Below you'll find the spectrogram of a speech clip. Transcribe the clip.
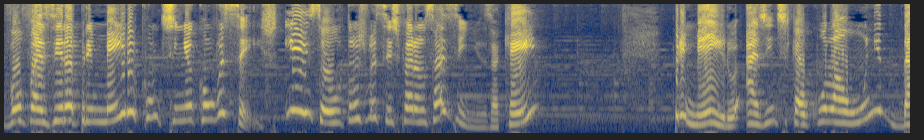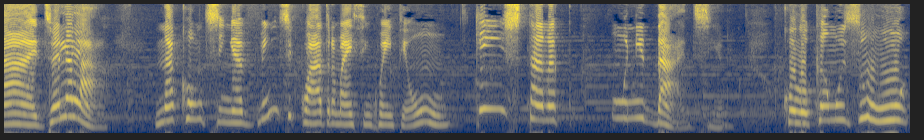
Vou fazer a primeira continha com vocês e as outras vocês farão sozinhos, ok? Primeiro, a gente calcula a unidade. Olha lá. Na continha 24 mais 51, quem está na unidade? Colocamos o U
